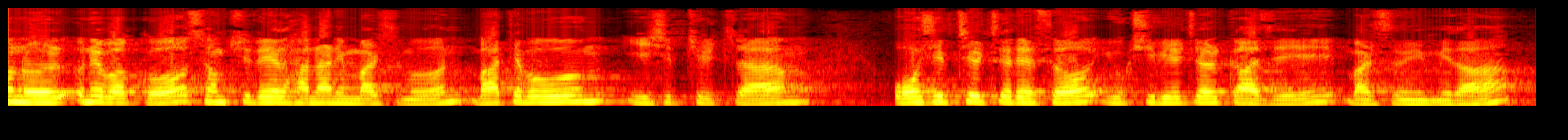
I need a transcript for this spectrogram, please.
오늘 은혜 받고 성취될 하나님 말씀은 마태복음 27장 57절에서 61절까지 말씀입니다.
